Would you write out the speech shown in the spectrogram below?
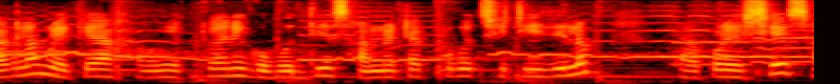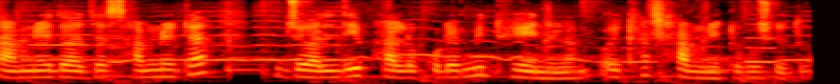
রাখলাম রেখে একটুখানি গোবর দিয়ে সামনেটা একটু ছিটিয়ে দিলাম, তারপর এসে সামনে দরজার সামনেটা জল দিয়ে ভালো করে আমি ধুয়ে নিলাম, ওইখানে সামনেটুকু শুধু।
